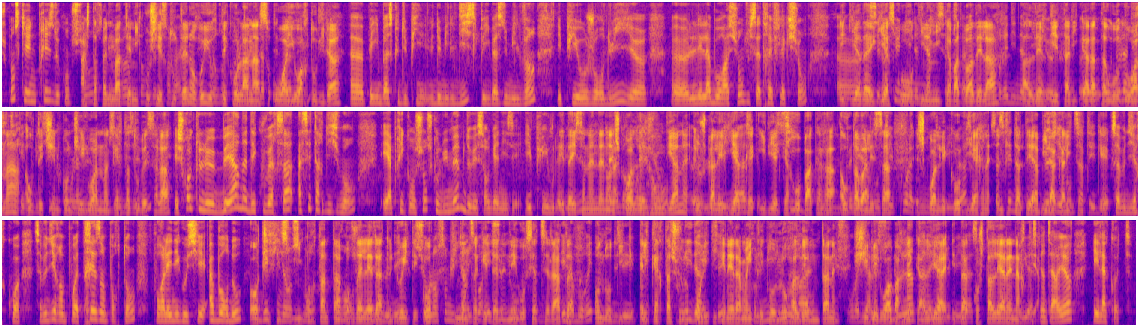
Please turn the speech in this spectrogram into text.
Je pense qu'il y a une prise de conscience. Astapen batean ikusi ez duten ogoi urteko lanaz oaio hartu dira? Euh, Pays Basque depuis 2010, Pays Basque 2020, et puis aujourd'hui euh, euh, l'élaboration de cette réflexion. Egia da egiazko dinamika bat badela, alderdietarik aratago doana, autetxien kontseiluan gertatu bezala. Et je crois que le Béarn a découvert ça assez tardivement et a pris conscience que lui-même devait s'organiser. Et puis vous l'avez Euskal Herriak eskualdeko entitatea bilakalitzateke. Ça veut dire quoi? Ça veut dire un poids très important pour aller négocier à Bordeaux des financements importanta bordelerat joiteko finantzaketen negoziatzerat, ondotik elkartasun politiken eramaiteko lurralde untan, Siberua, Barnekaldea eta Kostaldearen artean. et la côte.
